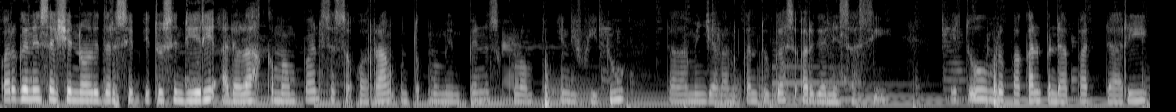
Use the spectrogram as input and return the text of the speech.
Organizational leadership itu sendiri adalah kemampuan seseorang untuk memimpin sekelompok individu dalam menjalankan tugas organisasi itu merupakan pendapat dari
